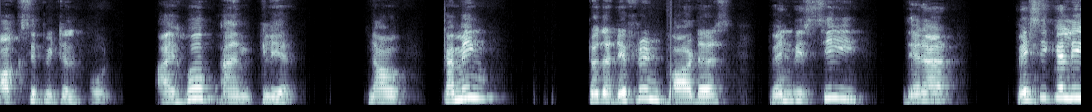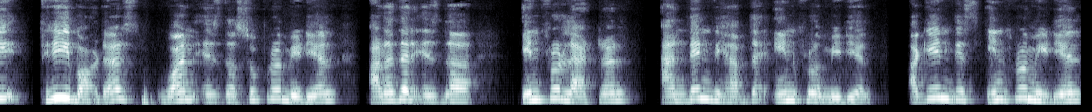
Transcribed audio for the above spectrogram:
occipital pole. I hope I'm clear. Now coming to the different borders, when we see there are basically three borders. One is the supromedial, another is the infralateral, and then we have the inframedial. Again, this inframedial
